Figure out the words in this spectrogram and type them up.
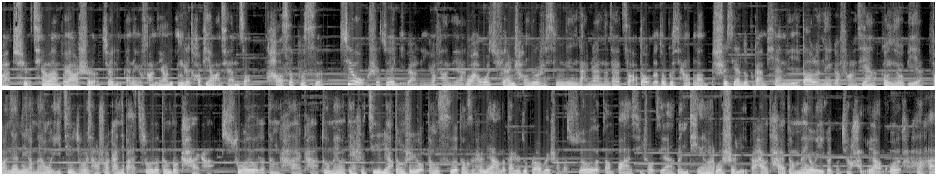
我去，千万不要是最里边那个房间，我就硬着头皮往前走，好死不死。就是最里边的一个房间，哇！我全程就是心惊胆战的在走，抖的都不行了，视线都不敢偏离。到了那个房间更牛逼，房间那个门我一进去，我想说赶紧把所有的灯都开开，所有的灯开开都没有电视机亮，灯是有灯丝，灯丝是亮的，但是就不知道为什么所有的灯，包含洗手间、门厅、卧室里边还有台灯，没有一个灯就是很亮的。我很害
